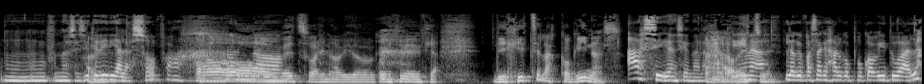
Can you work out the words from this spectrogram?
Mm, no sé si te diría la sopa. Oh, no. esto ahí no ha habido coincidencia. Dijiste las coquinas. Ah, siguen siendo las ah, coquinas. Lo que pasa que es algo poco habitual.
